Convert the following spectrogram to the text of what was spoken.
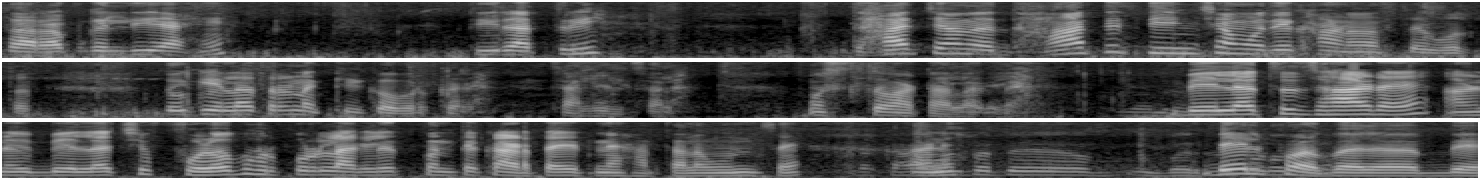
साराप गल्ली आहे. ती रात्री दहाच्या दहा ते तीनच्या मध्ये खाणं असतं बोलतात. तो गेला तर नक्की कवर करेन. चालेल चला. मस्त वाटायला लागला. बेलाचं झाड आहे आणि बेलाची फळं भरपूर लागलेत पण ते काढता येत नाही हाताला उंच आहे. आणि बेलफळ बे बे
